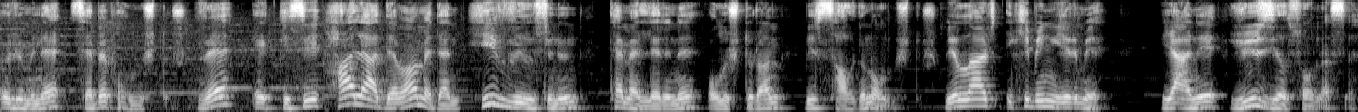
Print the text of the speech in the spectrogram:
ölümüne sebep olmuştur ve etkisi hala devam eden HIV virüsünün temellerini oluşturan bir salgın olmuştur. Yıllar 2020 yani 100 yıl sonrası.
